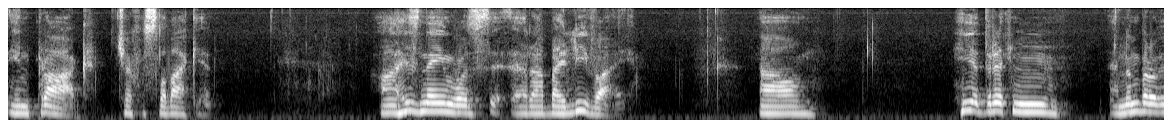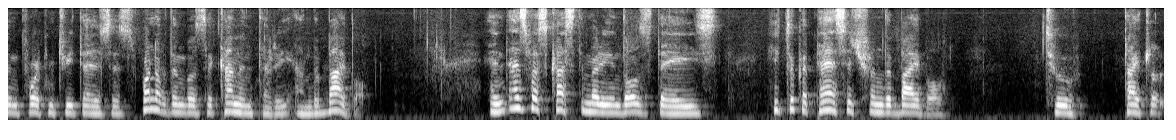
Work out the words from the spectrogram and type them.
in Prague, Czechoslovakia. Uh, his name was uh, Rabbi Levi. Now, he had written a number of important treatises. One of them was a commentary on the Bible. And as was customary in those days, he took a passage from the Bible to title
